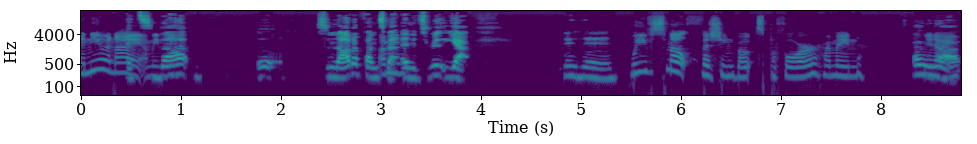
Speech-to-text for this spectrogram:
And you and I, I mean, not. ugh, it's not a fun I smell, mean- and it's really yeah. Mm-hmm. we've smelt fishing boats before. I mean, Oh you yeah. know,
